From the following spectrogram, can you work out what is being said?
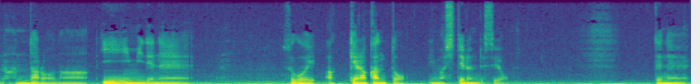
ー、なんだろうないい意味でねすごいあっけらかんと今してるんですよ。でね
